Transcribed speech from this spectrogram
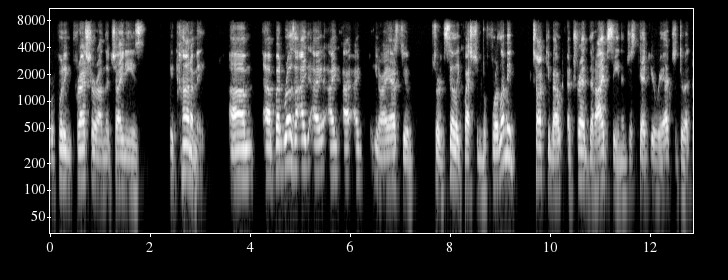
were putting pressure on the Chinese economy. Um, uh, but Rosa, I, I, I, I, you know, I asked you a sort of silly question before. Let me talk to you about a trend that I've seen and just get your reaction to it.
